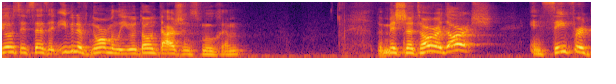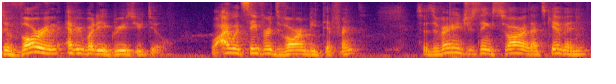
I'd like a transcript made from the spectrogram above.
Yosef says that even if normally you don't darshan smuchim, but Mishnah Torah darsh, in Sefer Devarim, everybody agrees you do. Why would Sefer Devarim be different? So it's a very interesting svara that's given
